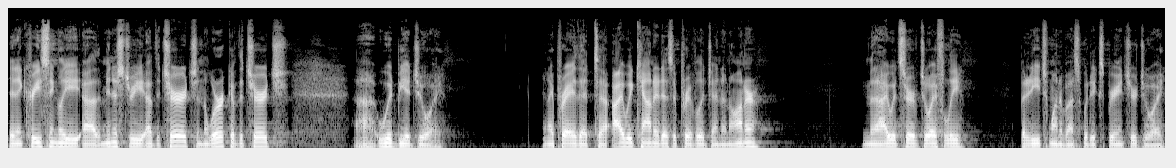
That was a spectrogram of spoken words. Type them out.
That increasingly uh, the ministry of the church and the work of the church uh, would be a joy. And I pray that uh, I would count it as a privilege and an honor, and that I would serve joyfully, but that each one of us would experience your joy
